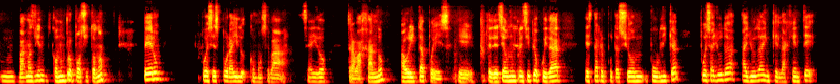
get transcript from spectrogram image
mm, más bien con un propósito, ¿no? Pero, pues es por ahí como se va, se ha ido trabajando. Ahorita, pues, eh, te decía en un principio, cuidar esta reputación pública, pues ayuda, ayuda en que la gente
